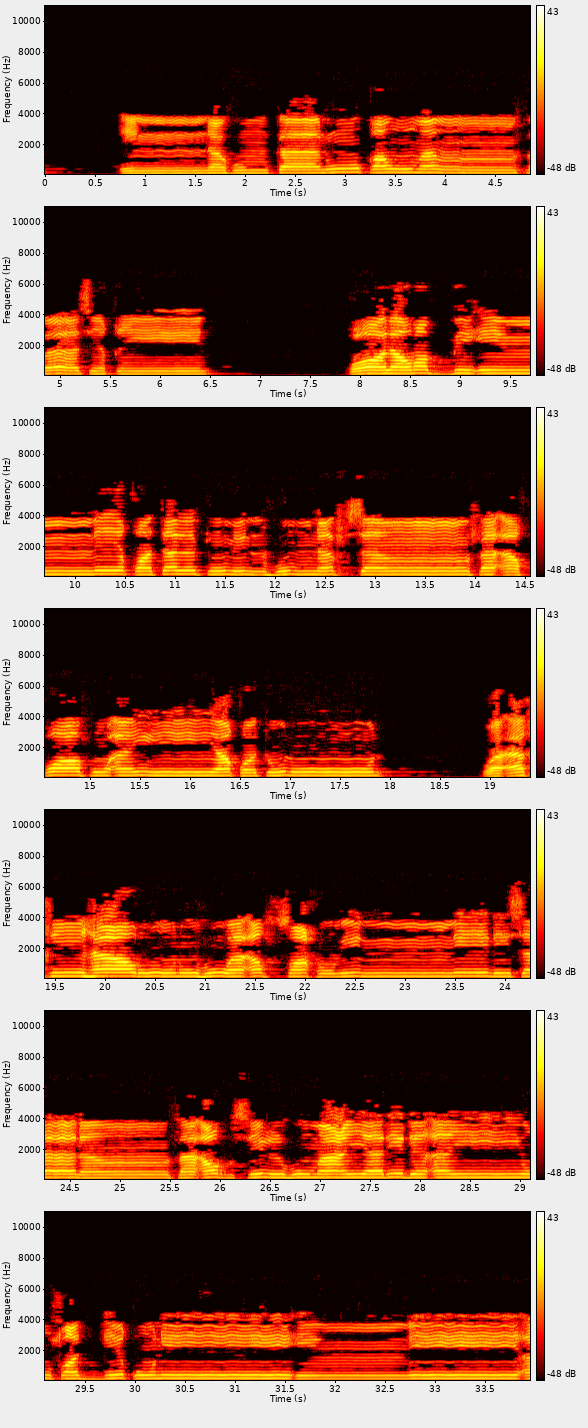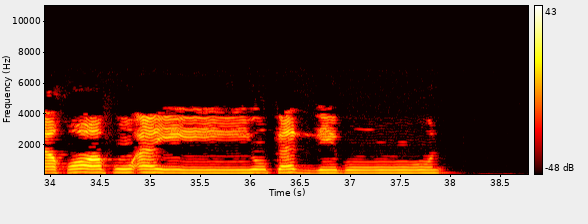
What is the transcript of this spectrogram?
إنهم كانوا قوما فاسقين قال رب إني قتلت منهم نفسا فأخاف أن يقتلون وأخي هارون هو أفصح مني لسانا فأرسله معي يرد أن يصدقني. إني أخاف أن يكذبون.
